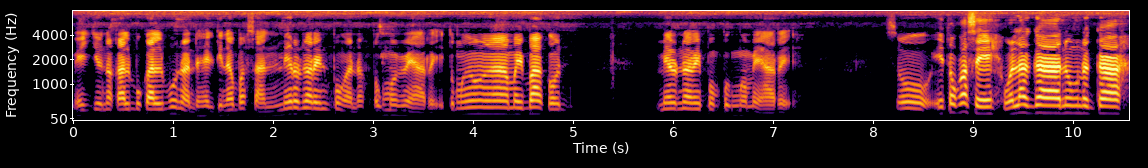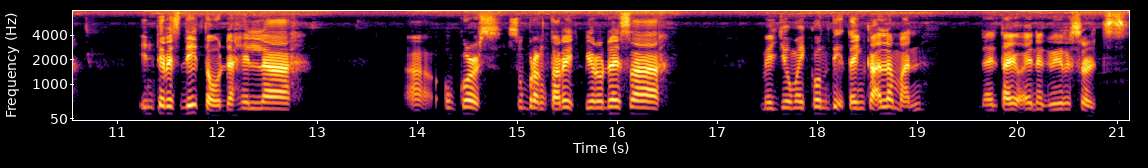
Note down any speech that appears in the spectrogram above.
medyo nakalbo-kalbo na dahil tinabasan, meron na rin pong ano, pagmamayari. Itong mga may bakod, meron na rin pong pagmamayari. So, ito kasi, wala ganong nagka-interest dito dahil, ah, ah, of course, sobrang tarik. Pero dahil sa medyo may konti tayong kaalaman, dahil tayo ay nagre-research.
